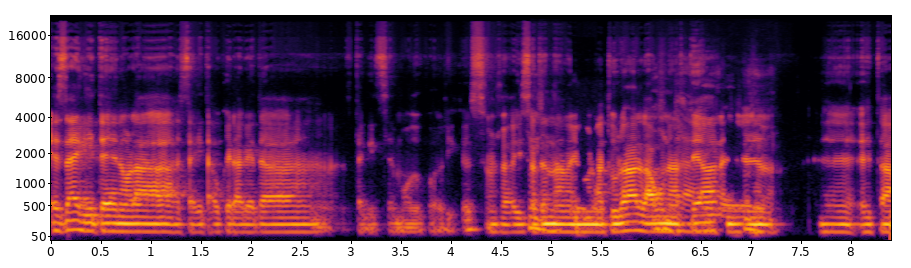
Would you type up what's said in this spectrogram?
ez da egiten, hola, ez da egiten aukerak eta ez da egitzen moduko horik, ez? Osa, izaten da nahi natural, lagun artean, e, e, eta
